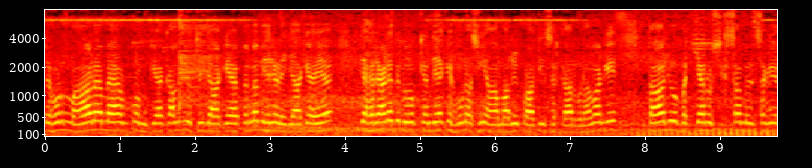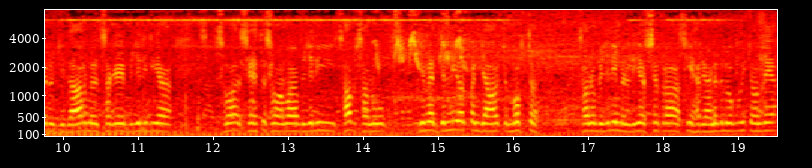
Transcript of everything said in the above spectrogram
ਤੇ ਹੁਣ ਮਾਣ ਆ, ਮੈਂ ਹੁਣ ਘੁੰਮ ਕੇ ਆ ਕੱਲ ਵੀ ਉੱਥੇ ਜਾ ਕੇ ਆਇਆ, ਪਹਿਲਾਂ ਵੀ ਹਰਿਆਣੇ ਜਾ ਕੇ ਆਏ ਆ, ਤੇ ਹਰਿਆਣੇ ਦੇ ਲੋਕ ਕਹਿੰਦੇ ਆ ਕਿ ਹੁਣ ਅਸੀਂ ਆਮ ਆਦਮੀ ਪਾਰਟੀ ਦੀ ਸਰਕਾਰ ਬਣਾਵਾਂਗੇ, ਤਾਂ ਜੋ ਬੱਚਿਆਂ ਨੂੰ ਸਿੱਖਿਆ ਮਿਲ ਸਕੇ, ਰੁਜ਼ਗਾਰ ਮਿਲ ਸਕੇ, ਬਿਜਲੀ ਦੀਆਂ ਸਵਾ- ਸਿਹਤ ਸੇਵਾਵਾਂ, ਬਿਜਲੀ ਸਭ ਸਾਨੂੰ, ਜਿਵੇਂ ਦਿੱਲੀ ਔਰ ਪੰਜਾਬ 'ਚ ਮੁਫਤ ਸਾਨੂੰ ਬਿਜਲੀ ਮਿਲ ਰਹੀ ਹੈ, ਉਸੇ ਤਰ੍ਹਾਂ ਅਸੀਂ ਹਰਿਆਣੇ ਦੇ ਲੋਕ ਵੀ ਚਾਹੁੰਦੇ ਆ।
